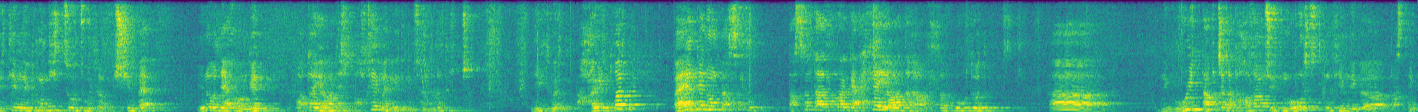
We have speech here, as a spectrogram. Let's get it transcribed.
Нэг тийм нэг хүнд хэцүү зүйл биш юм байна. Энэ бол яг ингээд одоо яваад ич болох юм байна гэдэг нь сонирхол. Нэгдүгээр, хоёрдугаар байнгын хүн дасгал дасгал даалгаврыг ахиа яваад байгаа болохоор хүүхдүүд аа нэг үед давж байгаа толомч гэдэг нь өөрсдөд нь тийм нэг бас нэг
